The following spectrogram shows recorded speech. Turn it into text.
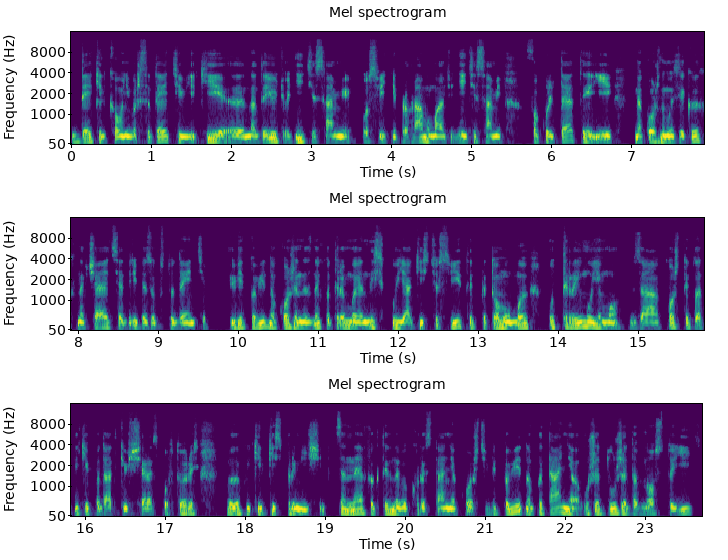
Декілька університетів, які е, надають одні ті самі освітні програми, мають одні ті самі факультети, і на кожному з яких навчається дріб'язок студентів. Відповідно, кожен із них отримує низьку якість освіти. При тому ми утримуємо за кошти платників податків. Ще раз повторюсь, велику кількість приміщень. Це неефективне використання коштів. Відповідно, питання уже дуже давно стоїть.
